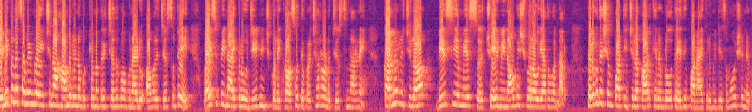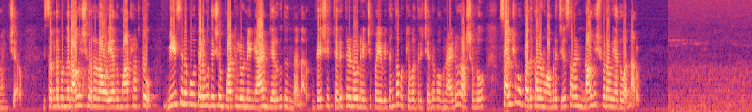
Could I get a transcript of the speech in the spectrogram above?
ఎన్నికల సమయంలో ఇచ్చిన హామీలను ముఖ్యమంత్రి చంద్రబాబు నాయుడు అమలు చేస్తుంటే వైసీపీ నాయకులు జీర్ణించుకోలేక అసత్య ప్రచారాలు చేస్తున్నారని కర్నూలు జిల్లా డిసిఎంఎస్ చైర్మన్ నాగేశ్వరరావు యాదవ్ అన్నారు. తెలుగుదేశం పార్టీ జిల్లా కార్యాలయంలో తేదీపా నాయకులు మీడియా సమావేశం నిర్వహించారు. ఈ సందర్భంగా నాగేశ్వరరావు యాదవ్ మాట్లాడుతూ బీసీలకు తెలుగుదేశం పార్టీలోనే న్యాయం జరుగుతుందన్నారు. దేశ చరిత్రలో నిలిచిపోయే విధంగా ముఖ్యమంత్రి చంద్రబాబు నాయుడు రాష్ట్రంలో సంక్షేమ పథకాలను అమలు చేశారని నాగేశ్వరరావు యాదవ్ అన్నారు.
